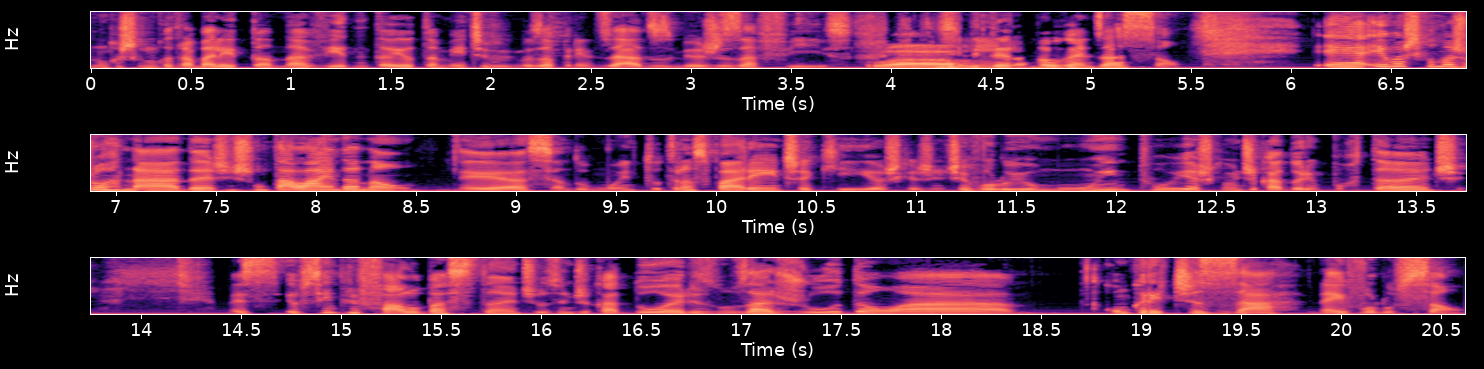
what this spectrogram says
nunca, nunca trabalhei tanto na vida, então eu também tive meus aprendizados, meus desafios Uau. liderando a organização. É, eu acho que é uma jornada, a gente não está lá ainda não. É, sendo muito transparente aqui, eu acho que a gente evoluiu muito e acho que é um indicador importante mas eu sempre falo bastante, os indicadores nos ajudam a concretizar né, a evolução.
